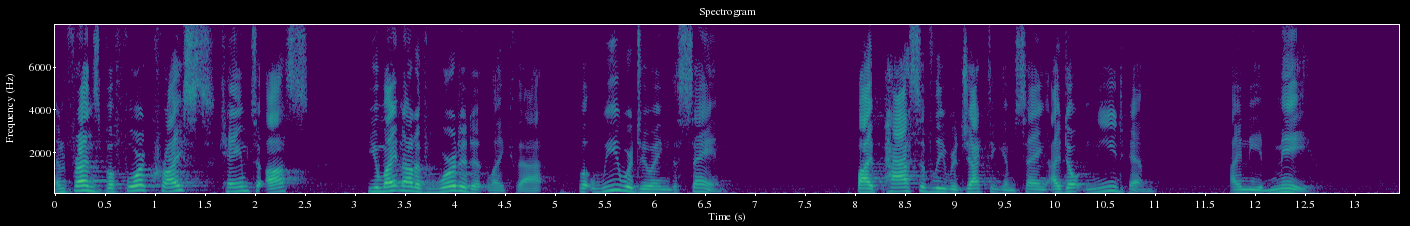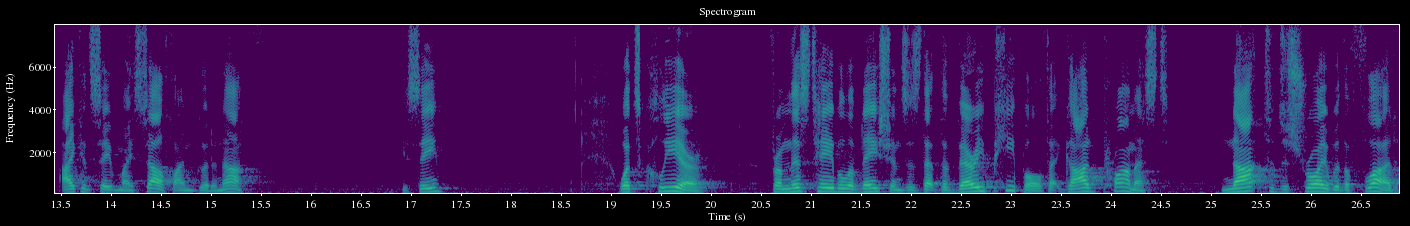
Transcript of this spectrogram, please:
And friends, before Christ came to us, you might not have worded it like that, but we were doing the same. By passively rejecting him, saying, I don't need him, I need me. I can save myself, I'm good enough. You see? What's clear from this table of nations is that the very people that God promised not to destroy with a flood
